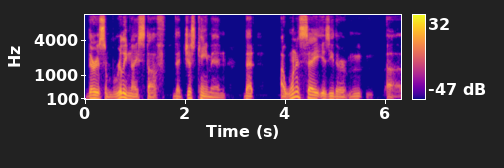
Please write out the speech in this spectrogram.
there is some really nice stuff that just came in that I want to say is either mm, uh,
